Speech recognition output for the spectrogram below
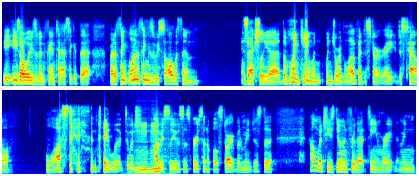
he, he's always been fantastic at that. But I think one of the things we saw with him is actually uh, the one game when when Jordan Love had to start, right? Just how lost they looked, which mm-hmm. obviously was his first NFL start, but I mean, just the how much he's doing for that team, right? I mean,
